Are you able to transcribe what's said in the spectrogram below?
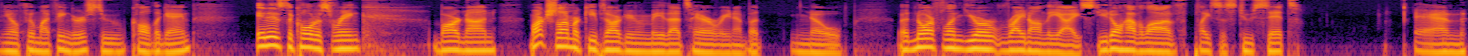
you know, feel my fingers to call the game it is the coldest rink, bar none. Mark Schlemmer keeps arguing with me that's Hara Arena, but no. At Northland, you're right on the ice. You don't have a lot of places to sit. And it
